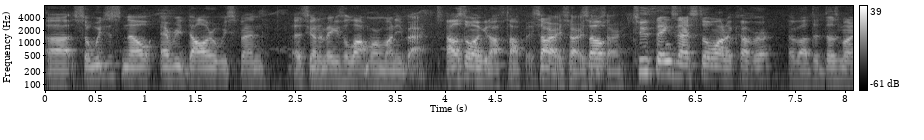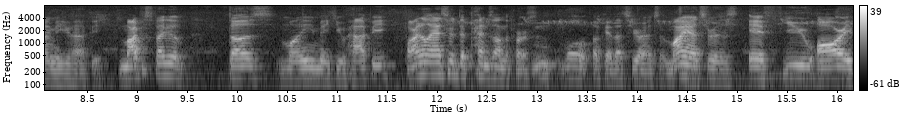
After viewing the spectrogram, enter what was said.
Uh, so we just know every dollar we spend is gonna make us a lot more money back. I also want to get off topic. Sorry, sorry, So, sorry. two things that I still want to cover about the does money make you happy? My perspective, does money make you happy? Final answer depends on the person. Mm, well, okay, that's your answer. My answer is if you are a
